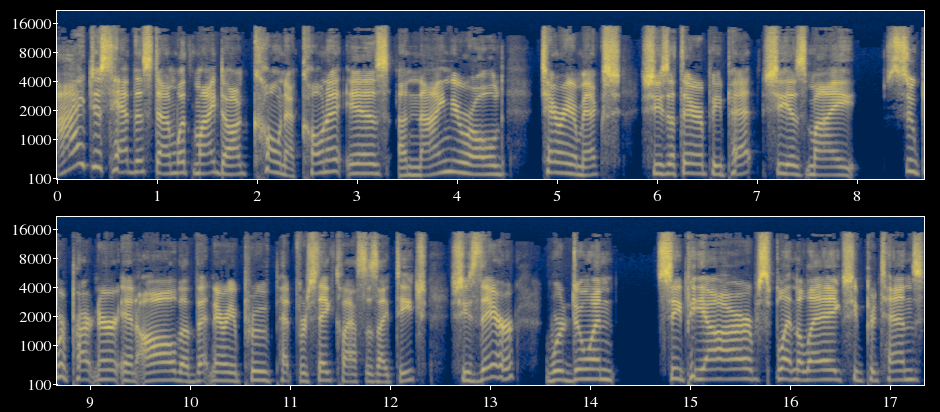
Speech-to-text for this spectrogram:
I just had this done with my dog, Kona. Kona is a nine year old terrier mix. She's a therapy pet. She is my super partner in all the veterinary approved pet first aid classes I teach. She's there. We're doing CPR, splitting a leg. She pretends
